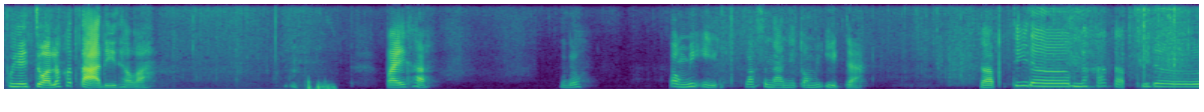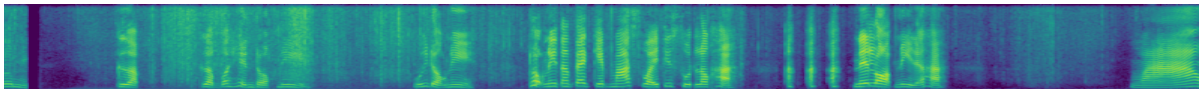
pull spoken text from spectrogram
ผู้ใหญ่จอดแล้วก็ตาดีแถวะไปค่ะ เดี๋ยว ต้องมีอีก ลักษณะนี้ต้องมีอีกจ้ะกับที่เดิมนะคะกับที่เดิม เกือบเกือบว่าเห็นดอกนี่อุ้ยดอกนี่ดอกนี้ตั้งแต่เก็บมาสวยที่สุดแล้วค่ะ ในรอบนี้เด้อค่ะ ว้าว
